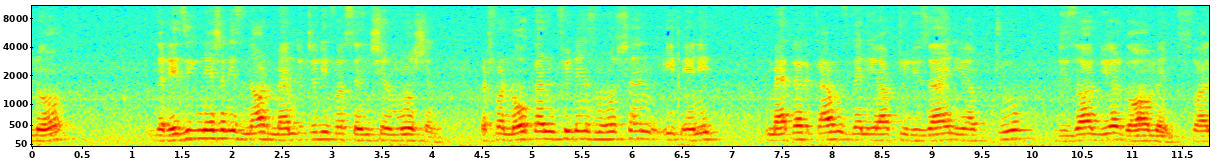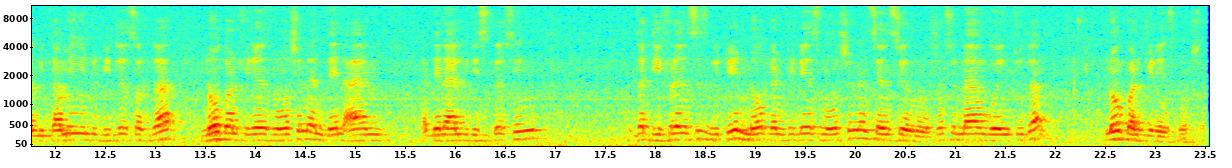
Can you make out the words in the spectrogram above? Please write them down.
know the resignation is not mandatory for censure motion. But for no confidence motion if any matter comes then you have to resign you have to dissolve your government. So i'll be coming into details of the no confidence motion and then i am then i'll be discussing the differences between no confidence motion and censure motion. So now i'm going to the no confidence motion.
